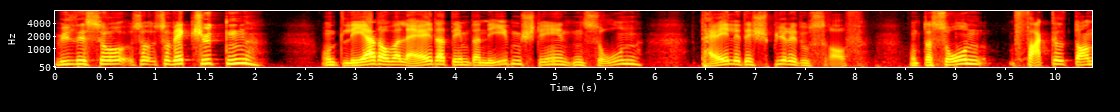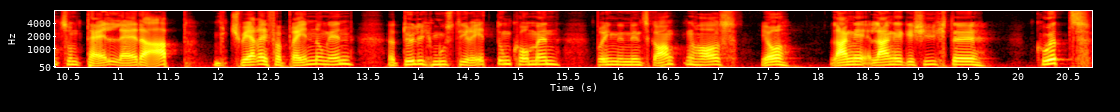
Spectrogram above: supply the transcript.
will das so, so, so wegschütten und leert aber leider dem daneben stehenden Sohn Teile des Spiritus rauf. Und der Sohn fackelt dann zum Teil leider ab mit schweren Verbrennungen. Natürlich muss die Rettung kommen, bringt ihn ins Krankenhaus. Ja, lange, lange Geschichte kurz.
